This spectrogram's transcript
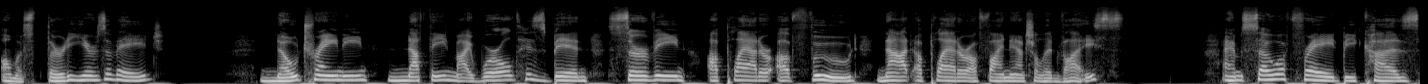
almost 30 years of age, no training, nothing. My world has been serving a platter of food, not a platter of financial advice. I am so afraid because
